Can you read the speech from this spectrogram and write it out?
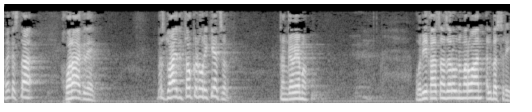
هغه ستا خوراک دی بس دعا دې تو کړو رکیڅ تنگوي ما وبي قاسم زرو بن مروان البصري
